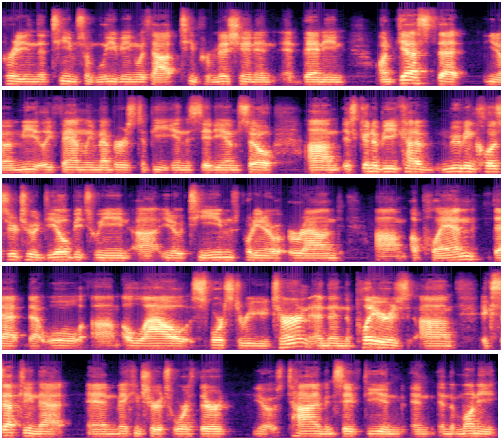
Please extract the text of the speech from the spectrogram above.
preventing the teams from leaving without team permission and, and banning on guests that, you know, immediately family members to be in the stadium. So um, it's going to be kind of moving closer to a deal between, uh, you know, teams putting around um, a plan that that will um, allow sports to return, and then the players um, accepting that and making sure it's worth their you know time and safety and and, and the money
